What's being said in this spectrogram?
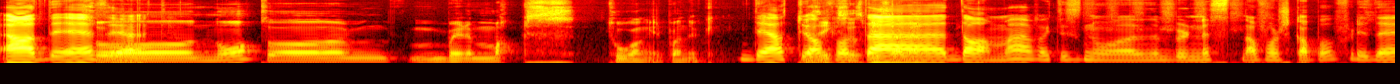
Ja, det Så ser jeg. nå så mm, blir det maks to ganger på en uke. Det at du har fått deg dame, er faktisk noe du burde nesten ha forska på, fordi det,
